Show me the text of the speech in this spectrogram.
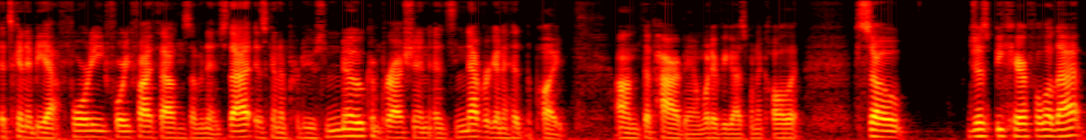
it's going to be at 40, 45 thousandths of an inch. That is going to produce no compression, and it's never going to hit the pipe, um, the power band, whatever you guys want to call it. So just be careful of that.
